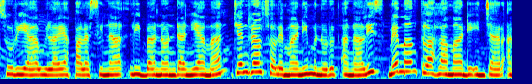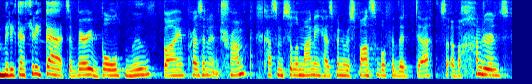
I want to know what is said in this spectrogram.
Suria, wilayah Palestina, Libanon, dan Yaman, Jenderal Soleimani menurut analis memang telah lama diincar Amerika Serikat. It's a very bold move by President Trump. Qasem Soleimani has been responsible for the deaths of hundreds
